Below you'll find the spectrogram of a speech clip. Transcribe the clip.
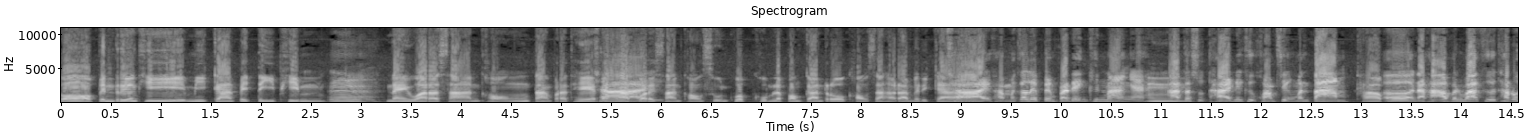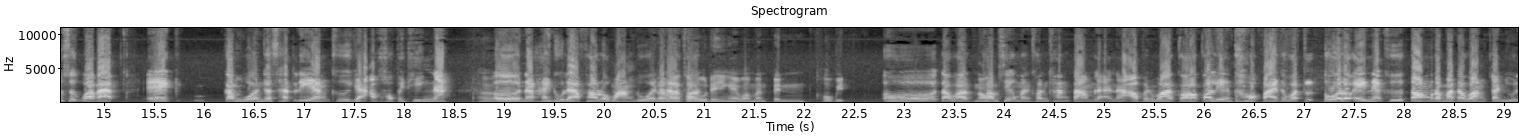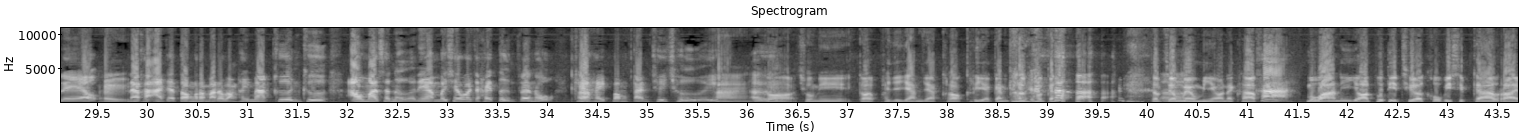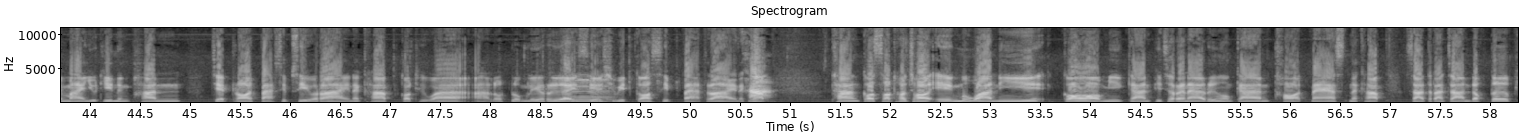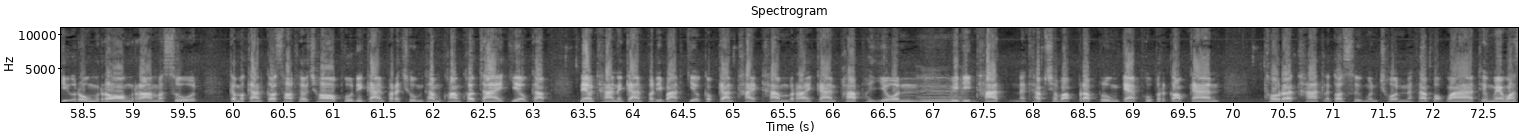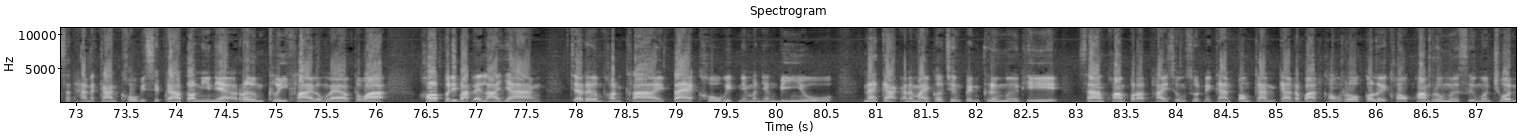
ก็เป็นเรื่องที่มีการไปตีพิมพ์อืมในวารสารของต่างประเทศนะครับใช่วารสารของศูนย์ควบคุม และป้องกันโรคของสหรัฐอเมริกา ใช่ค่ะ มันก็เลยเป็นประเด็นขึ้นมาไงอืมอะแต่สุดท้ายนี่คือความเสี่ยงมันตามครับเออ นะคะ เอาเป็นว่าคือถ้ารู้สึกว่าแบบ เอ๊ะ กังวลกับสัตว์เลี้ยง คืออย่าเอาเขาไปทิ้งนะ เออเออนะ ให้ดูแลเฝ้าระวังด้วยแล้วนะคะเราแล้วจะก็รู้ได้ยังไงว่ามันเป็นโควิด เออ แต่ว่าเนอะ ความเสี่ยงมันค่อนข้างต่ำแหละนะ เอาเป็นว่าก็ก็เลี้ยงต่อไป แต่ว่าตัวเราเองเนี่ยคือต้องระมัดระวังกันอยู่แล้วเออนะคะ อาจจะต้องระมัดระวังให้มากขึ้น คือเอามาเสนอเนี่ยไม่ใช่ว่าจะให้ตื่นตระหนก ครับ แค่ให้ป้องกันเฉยอ่าเออ ก็ช่วงนี้ก็พยายามอย่าคลอเคลียร์กันก็แล้วกัน กับเจ้าเออ แมวเหมียวนะครับ ค่ะ เมื่อวานนี้ยอดผู้ติดเชื้อโควิด -19 รายใหม่อยู่ที่ 1,784 รายนะครับ ก็ถือว่าอ่าลดลงเรื่อยอืๆ มเสียชีวิตก็ 18 รายนะครับ ค่ะ ทางกสทชเองเมื่อวานนี้ก็มีการพิจารณาเรื่องของการถอดแมสนะครับศาสตราจารย์ ดร พิรงรองรามสูตร กรรมการกสทช พูดในการประชุมทำความเข้าใจเกี่ยวกับแนวทางในการปฏิบัติเกี่ยวกับการถ่ายทำรายการภาพยนตร์อืมวิดิทัศน์นะครับฉบับปรับปรุงแก่ผู้ประกอบการโทรทัศน์และก็สื่อมวลชนนะครับบอกว่าถึงแม้ว่าสถานการณ์โควิด -19 ตอนนี้เนี่ยเริ่มคลี่คลายลงแล้ว แต่ว่าข้อปฏิบัติหลาย ๆ อย่าง จะเริ่มผ่อนคลาย แต่โควิดเนี่ยมันยังมีอยู่ หน้ากากอนามัยก็จึงเป็นเครื่องมือที่สร้างความปลอดภัยสูงสุดในการป้องกันการระบาดของโรคก็เลยขอความร่วมมือสื่อมวลชน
